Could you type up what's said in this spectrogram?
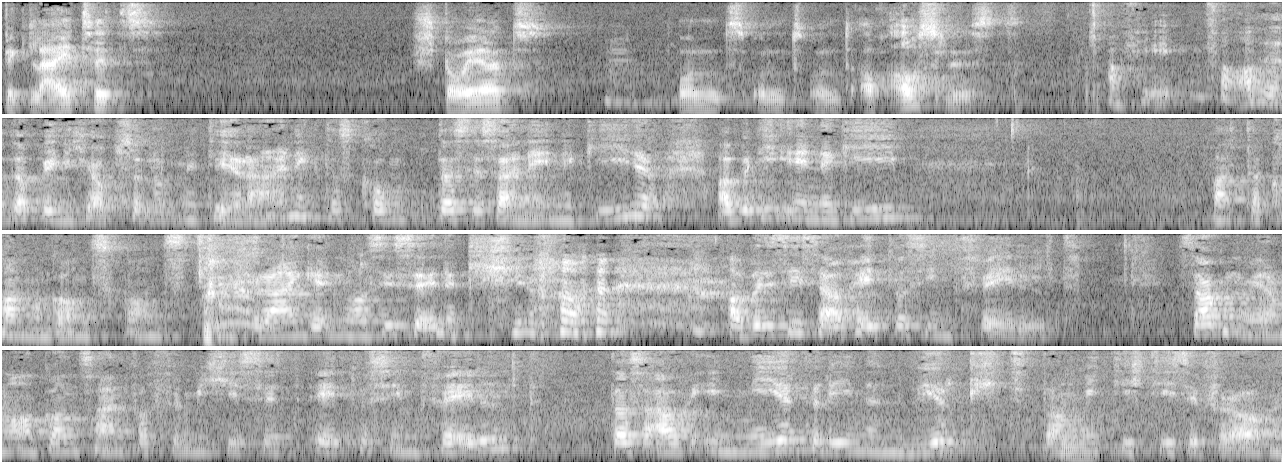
begleitet, steuert und, und, und auch auslöst. Auf jeden Fall, also da bin ich absolut mit dir einig, das, kommt, das ist eine Energie, aber die Energie, da kann man ganz, ganz tief reingehen, was ist Energie, aber es ist auch etwas im Feld. Sagen wir mal ganz einfach, für mich ist es etwas im Feld, das auch in mir drinnen wirkt, damit ich diese Fragen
